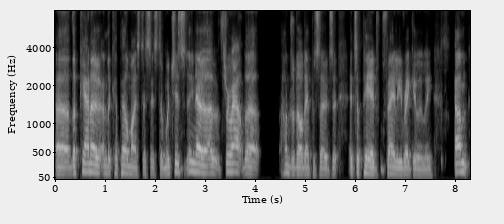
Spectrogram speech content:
uh, the piano and the Kapellmeister system, which is, you know, uh, throughout the hundred odd episodes, it, it's appeared fairly regularly. Um,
